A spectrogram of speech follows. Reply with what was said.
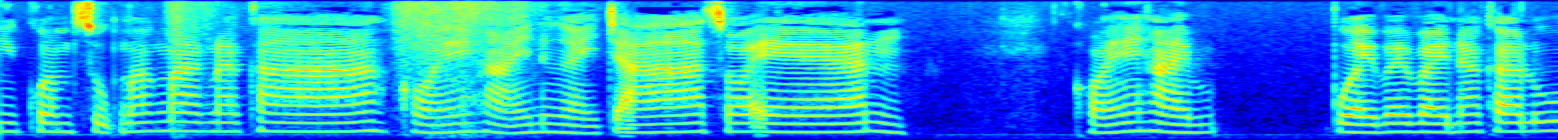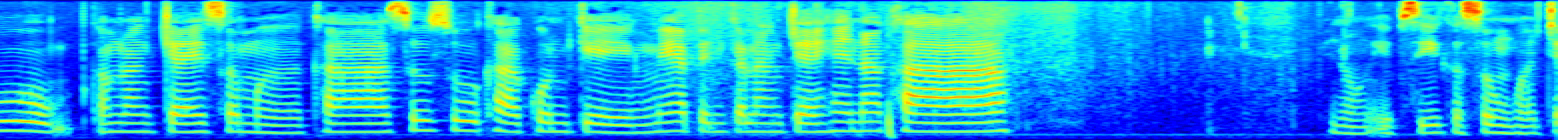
มีความสุขมากๆนะคะ ขอให้หายเหนื่อยจ้าซอแอน ขอให้หายป่วยไวๆนะคะ ลูกกำลังใจเสมอค่ะ สู้ๆค่ะคนเก่งแม่เป็นกำลังใจให้นะคะ พี่น้องเอฟซีก็ส่งหัวใจ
